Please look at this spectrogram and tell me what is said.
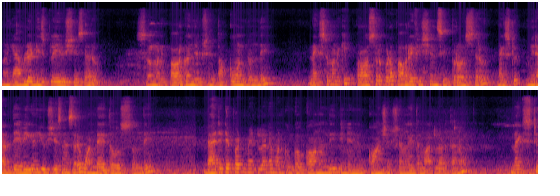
మనకి ఆంబ్లెట్ డిస్ప్లే యూస్ చేశారు. సో మనకి పవర్ కన్జంప్షన్ తక్కువ ఉంటుంది. నెక్స్ట్ మనకి ప్రాసెసర్ కూడా పవర్ ఎఫిషియన్సీ ప్రాసెసర్. నెక్స్ట్ మీరు అంత హెవీగా యూస్ చేసినా సరే వన్ డే అయితే వస్తుంది. బ్యాటరీ డిపార్ట్మెంట్లోనే మనకు ఇంకొక కాన్ ఉంది. ఇది నేను కాన్స్ట్రక్షన్లో అయితే మాట్లాడతాను. Next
